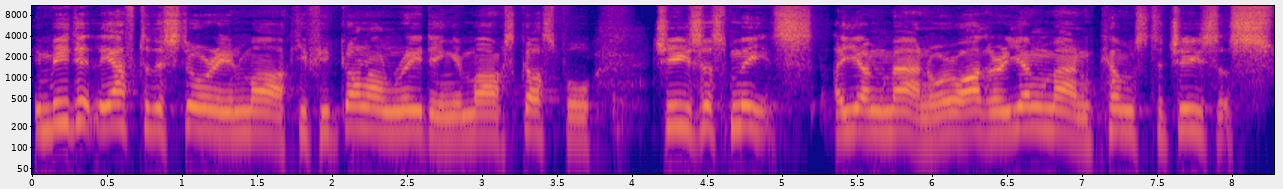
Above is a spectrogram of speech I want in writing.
Immediately after the story in Mark, if you'd gone on reading in Mark's gospel, Jesus meets a young man, or rather, a young man comes to Jesus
